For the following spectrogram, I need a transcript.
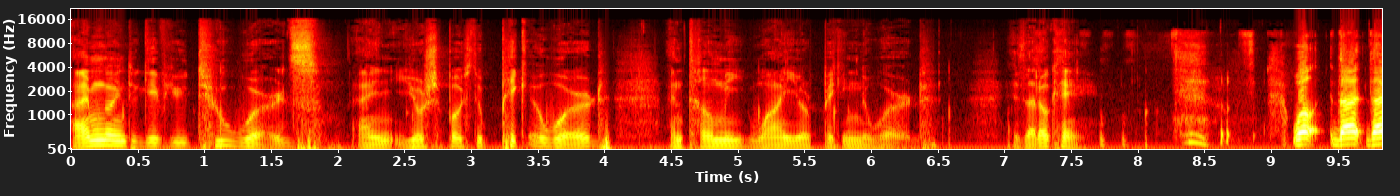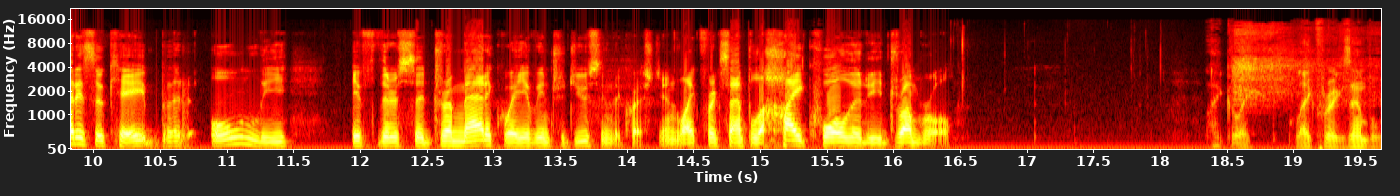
I'm going to give you two words, and you're supposed to pick a word and tell me why you're picking the word. Is that okay? well, that that is okay, but only if there's a dramatic way of introducing the question, like for example, a high quality drum roll. Like like like for example.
